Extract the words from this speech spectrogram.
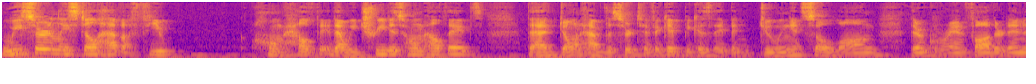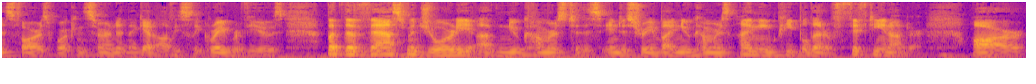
We certainly still have a few home health that we treat as home health aides that don't have the certificate because they've been doing it so long. They're grandfathered in as far as we're concerned, and they get obviously great reviews. But the vast majority of newcomers to this industry, and by newcomers, I mean people that are 50 and under, are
